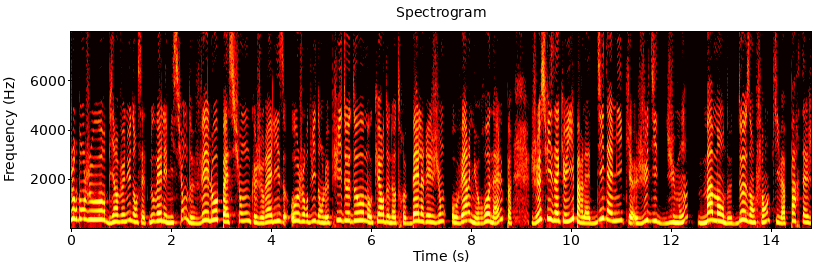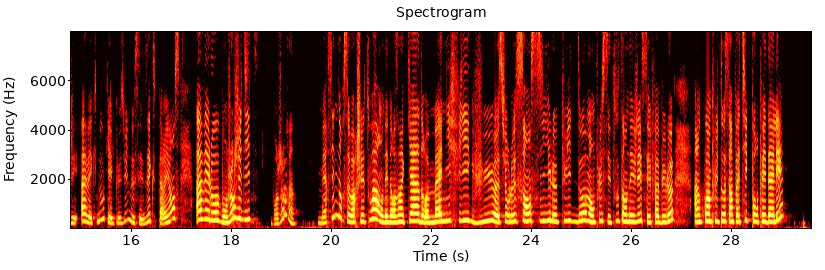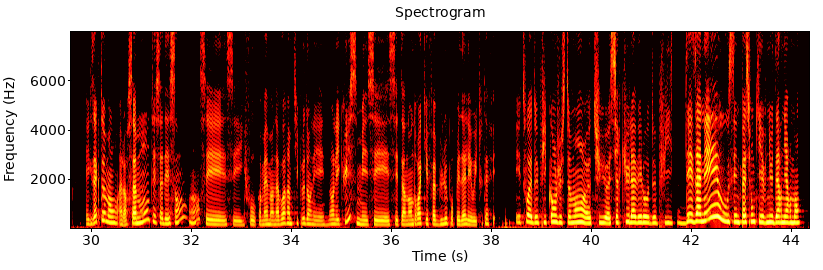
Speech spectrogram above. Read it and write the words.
Bonjour, bonjour, bienvenue dans cette nouvelle émission de Vélo Passion que je réalise aujourd'hui dans le Puy-de-Dôme, au cœur de notre belle région Auvergne-Rhône-Alpes. Je suis accueillie par la dynamique Judith Dumont, maman de deux enfants, qui va partager avec nous quelques-unes de ses expériences à vélo. Bonjour Judith. Bonjour. Merci de nous recevoir chez toi. On est dans un cadre magnifique, vu euh, sur le Sancy, le Puy-de-Dôme. En plus, c'est tout enneigé, c'est fabuleux. Un coin plutôt sympathique pour pédaler. Exactement. Alors ça monte et ça descend. Hein. C'est, il faut quand même en avoir un petit peu dans les, dans les cuisses, mais c'est, c'est un endroit qui est fabuleux pour pédaler, oui, tout à fait. Et toi, depuis quand justement euh, tu euh, circules à vélo? Depuis des années ou c'est une passion qui est venue dernièrement?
